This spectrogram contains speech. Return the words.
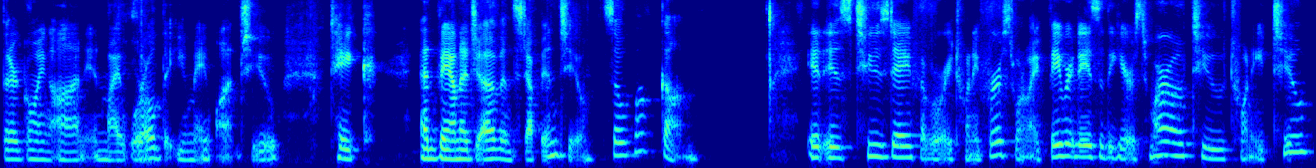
that are going on in my world that you may want to take advantage of and step into. So welcome. It is Tuesday, February 21st. One of my favorite days of the year is tomorrow, 222.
